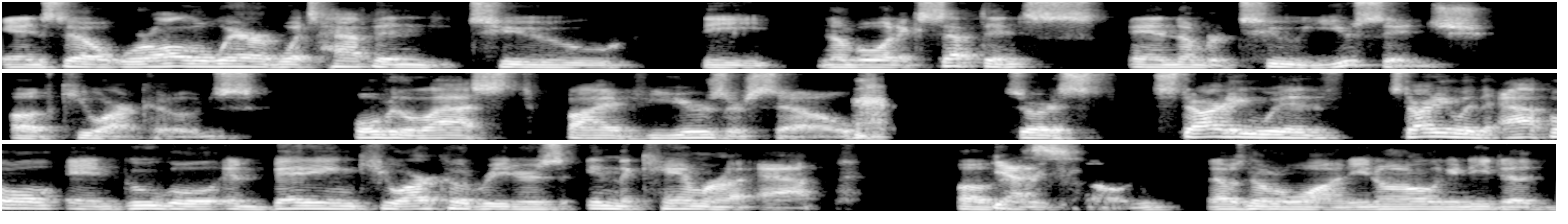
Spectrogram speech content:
And so we're all aware of what's happened to the number one acceptance and number two usage of QR codes over the last five years or so, sort of starting with starting with Apple and Google embedding QR code readers in the camera app of yes. every phone. That was number one. You no longer need to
